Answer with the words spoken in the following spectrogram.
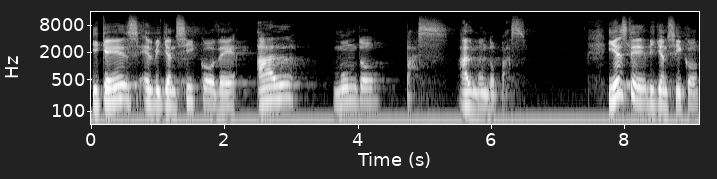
y que es el villancico de Al Mundo Paz. Al Mundo Paz. Y este villancico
